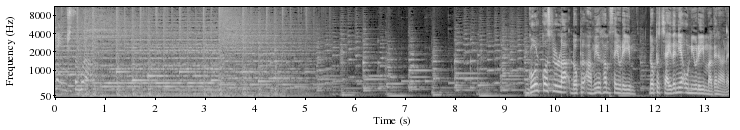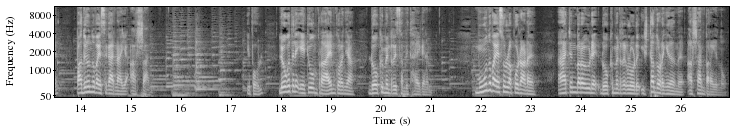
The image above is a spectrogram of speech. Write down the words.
change the world. Gold കോസ്റ്റിലുള്ള ഡോക്ടർ അമീർ ഹംസയുടെയും ഡോക്ടർ ചൈതന്യ ഉണ്ണിയുടെയും മകനാണ് പതിനൊന്ന് വയസ്സുകാരനായ അർഷാൻ. ഇപ്പോൾ ലോകത്തിലെ ഏറ്റവും പ്രായം കുറഞ്ഞ ഡോക്യുമെന്ററി സംവിധായകനും. മൂന്ന് വയസ്സുള്ളപ്പോഴാണ് ആറ്റൻബറോയുടെ ഡോക്യുമെന്ററികളോട് ഇഷ്ടം തുടങ്ങിയതെന്ന് അർഷാൻ പറയുന്നു.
